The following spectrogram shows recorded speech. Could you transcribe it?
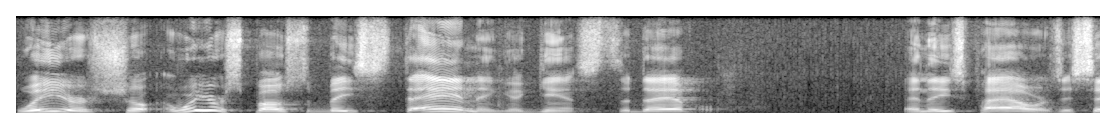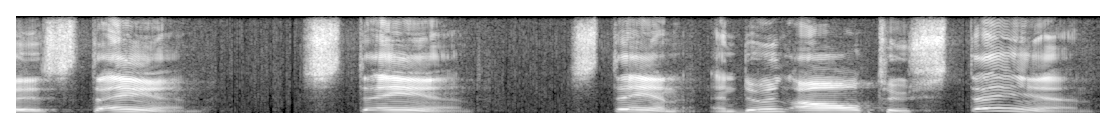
We are we are supposed to be standing against the devil and these powers. It says stand, stand, stand, and doing all to stand.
